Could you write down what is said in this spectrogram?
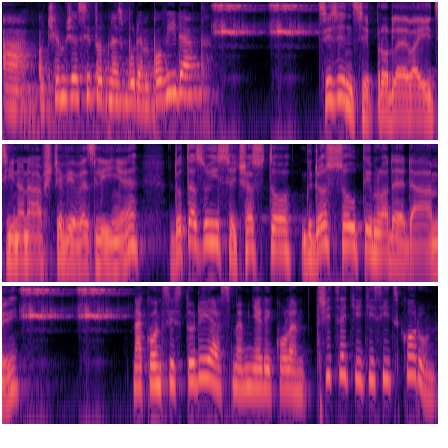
A o čemže si to dnes budem povídat? Cizinci prodlévající na návštěvě ve Zlíně dotazují se často, kdo jsou ty mladé dámy. Na konci studia jsme měli kolem 30 tisíc korun.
